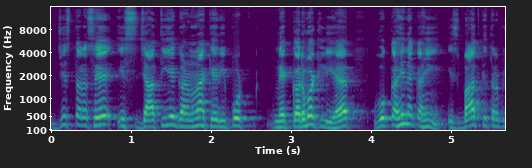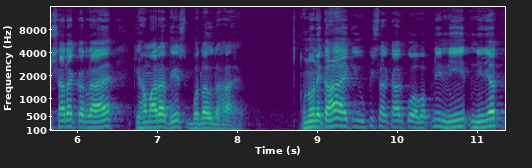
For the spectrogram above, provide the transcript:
जिस तरह से इस जातीय गणना के रिपोर्ट ने करवट ली है, वो कहीं ना कहीं इस बात की तरफ़ इशारा कर रहा है कि हमारा देश बदल रहा है। उन्होंने कहा है कि यूपी सरकार को अब अपनी नीयत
